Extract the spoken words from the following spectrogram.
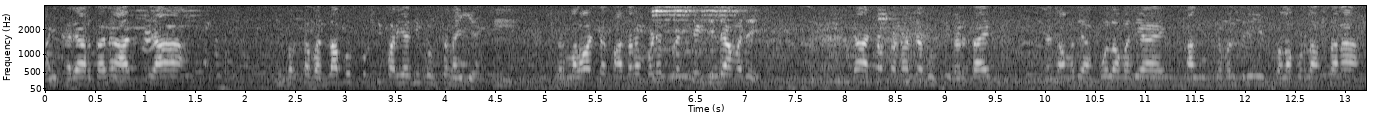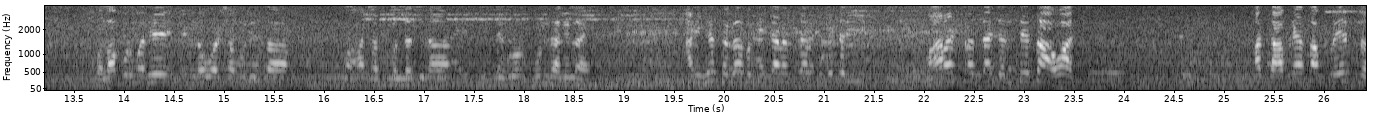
आणि खऱ्या अर्थानं आज या ही फक्त बदलापूर पुरती मर्यादित गोष्ट नाही आहे तर मला वाटतं साधारणपणे प्रत्येक जिल्ह्यामध्ये त्या अशा प्रकारच्या गोष्टी घडत आहेत त्याच्यामध्ये अकोलामध्ये आहे. काल मुख्यमंत्री कोल्हापूरला असताना कोल्हापूरमध्ये एक नऊ वर्षा मुलीचा अशाच पद्धतीनं निवडून खून झालेला आहे. आणि हे सगळं बघितल्यानंतर कुठेतरी महाराष्ट्रातल्या जनतेचा आवाज हा दाबण्याचा प्रयत्न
